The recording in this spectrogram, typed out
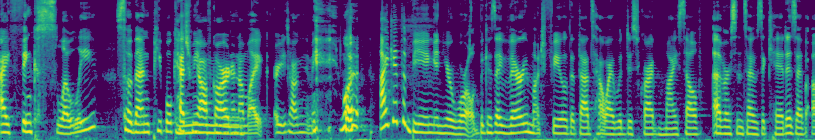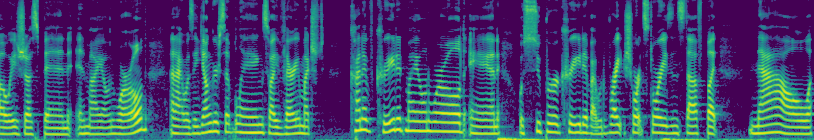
I think slowly. So then people catch me off guard Mm. and I'm like, are you talking to me? what? I get the being in your world because I very much feel that that's how I would describe myself ever since I was a kid is I've always just been in my own world and I was a younger sibling so I very much kind of created my own world and was super creative. I would write short stories and stuff, but now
